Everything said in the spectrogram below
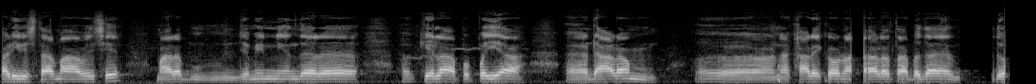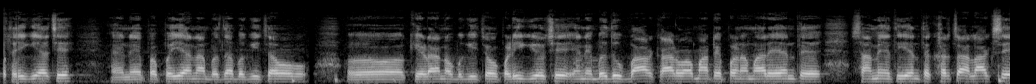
પહાડી વિસ્તારમાં આવે છે. મારા જમીનની અંદર કેલા, પપૈયા દાડમ ના ખારેકવના ઝાડ હતા બધા થઈ ગયા છે અને પપૈયાના બધા બગીચાઓ કેળાનો બગીચો પડી ગયો છે એને બધું બહાર કાઢવા માટે પણ અમારે અંતે સામેથી અંતે ખર્ચા લાગશે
